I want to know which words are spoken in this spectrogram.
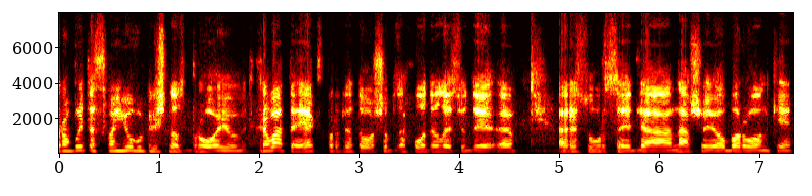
робити свою виключно зброю, відкривати експорт для того, щоб заходили сюди е, ресурси для нашої оборонки.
